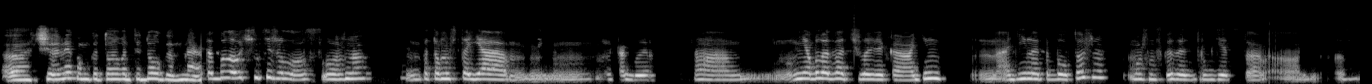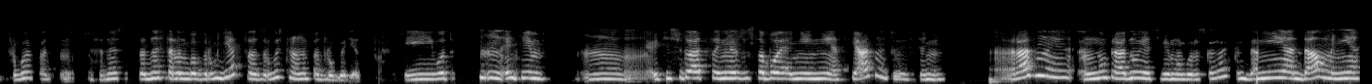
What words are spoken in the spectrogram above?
э, с человеком, которого ты долго знаешь? Это было очень тяжело, сложно, потому что я как бы... Э, у меня было два человека. Один, один это был тоже, можно сказать, друг детства, а с другой, с одной, с одной стороны был друг детства, а с другой стороны подруга детства. И вот эти, эти ситуации между собой, они не связаны, то есть они разные. Ну, про одну я тебе могу рассказать, когда не дал мне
